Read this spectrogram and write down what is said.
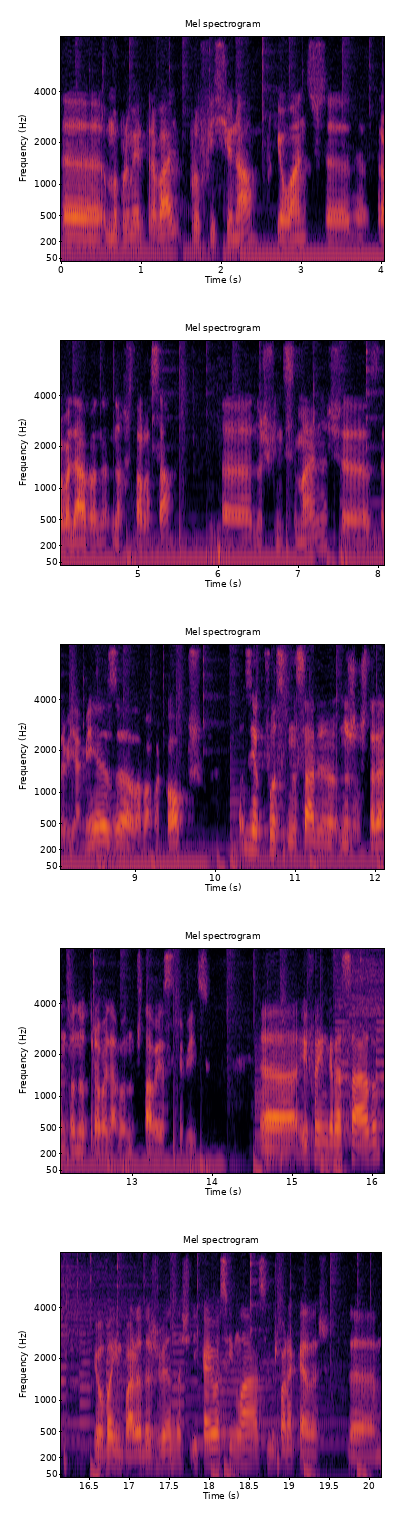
uh, o meu primeiro trabalho profissional, porque eu antes trabalhava na, na restauração, nos fins de semana, servia a mesa, lavava copos, fazia o que fosse necessário nos restaurantes onde eu trabalhava, onde prestava esse serviço. Uh, e foi engraçado, eu venho para a área das vendas e caio assim lá, assim de paraquedas. Uh,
